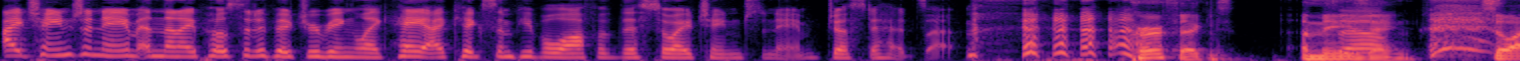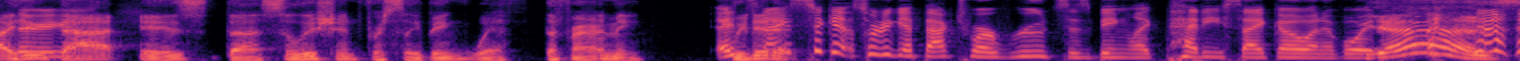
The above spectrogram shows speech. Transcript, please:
I changed the name and then I posted a picture being like, "Hey, I kicked some people off of this, so I changed the name." Just a heads up. Perfect. Amazing. So, I there you think go. that is the solution for sleeping with the frenemy. It's nice to get sort of get back to our roots as being like petty psycho and avoid. Yes,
